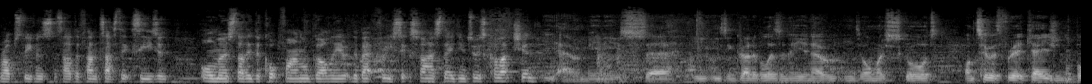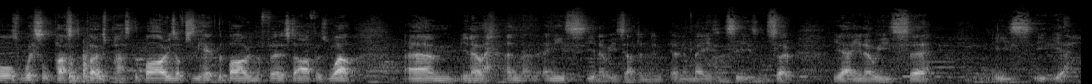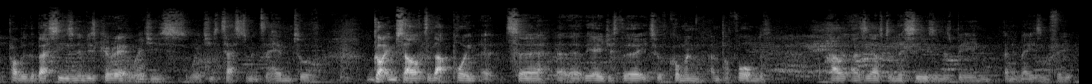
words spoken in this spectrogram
Rob Stevens has had a fantastic season, almost added the cup final goal here at the Bet365 Stadium to his collection. Yeah, I mean he's uh, he, he's incredible, isn't he? You know, he's almost scored on two or three occasions. Ball's whistled past the post, past the bar. He's obviously hit the bar in the first half as well. Um, you know, and and he's you know he's had an, an amazing season. So yeah, you know he's uh, he's he- yeah probably the best season of his career, which is which is testament to him to have got himself to that point at uh, at, at the age of 30 to have come and, and performed how, as he has done this season has been an amazing feat.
